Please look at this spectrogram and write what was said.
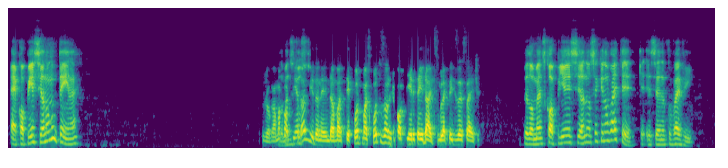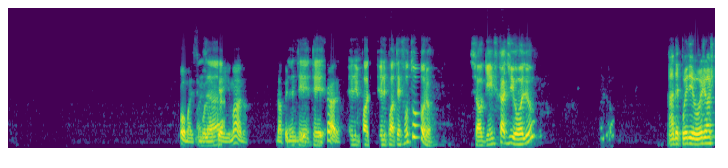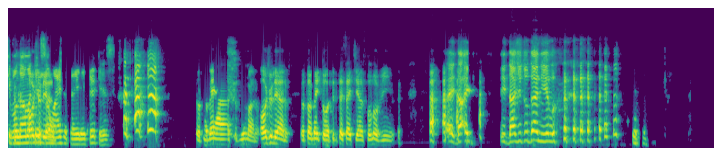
É, copinha esse ano não tem, né? Jogar uma Pelo copinha que eu- da vida, né? Ainda vai ter quanto, mas quantos anos de copinha ele tem idade? Esse moleque tem 17. Pelo menos copinha esse ano eu sei que não vai ter. Esse ano que vai vir. Pô, mas esse Mas moleque é- aí, mano, dá pra ele É, tem- tem- cara. Ele pode, ele pode ter futuro. Se alguém ficar de olho, Ah, depois de hoje eu acho que vão dar uma Ó o atenção mais pra ele, certeza. Eu também acho, viu, mano? Ó, o Juliano, eu também tô, 37 anos, tô novinho. é idade, idade do Danilo.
